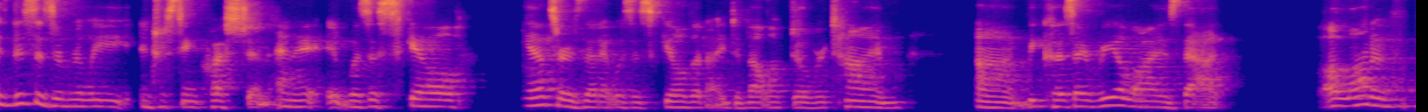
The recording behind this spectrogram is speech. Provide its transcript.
this is a really interesting question. And it, it, was a skill. The answer is that it was a skill that I developed over time um, because I realized that a lot of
